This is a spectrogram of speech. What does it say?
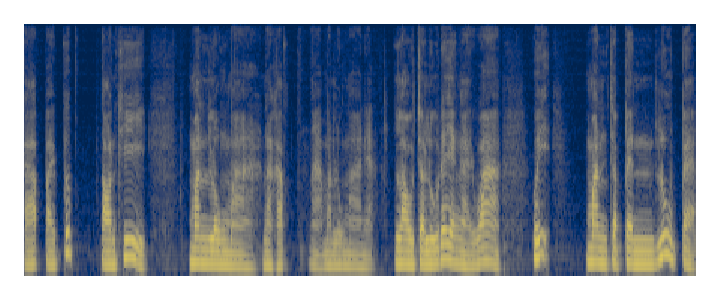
กราฟไปปุ๊บตอนที่มันลงมานะครับอะมันลงมาเนี่ยเราจะรู้ได้ยังไงว่าอุ้ยมันจะเป็นรูปแบบ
